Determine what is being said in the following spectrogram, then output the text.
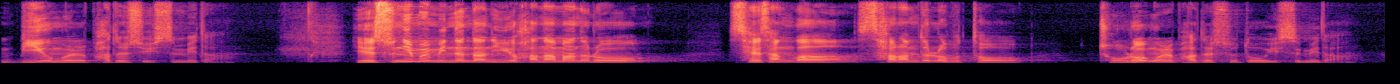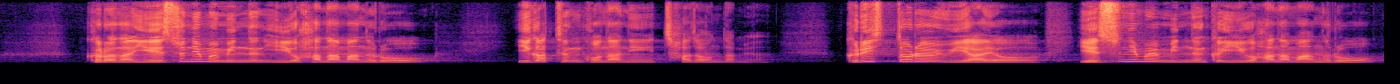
미움을 받을 수 있습니다. 예수님을 믿는다는 이유 하나만으로 세상과 사람들로부터 조롱을 받을 수도 있습니다. 그러나 예수님을 믿는 이유 하나만으로 이 같은 고난이 찾아온다면 그리스도를 위하여 예수님을 믿는 그 이유 하나만으로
